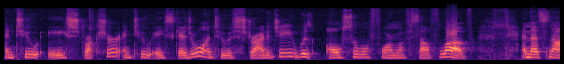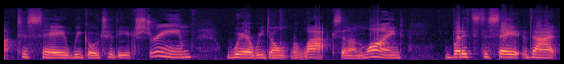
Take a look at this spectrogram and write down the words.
and to a structure and to a schedule and to a strategy was also a form of self love. And that's not to say we go to the extreme where we don't relax and unwind, but it's to say that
